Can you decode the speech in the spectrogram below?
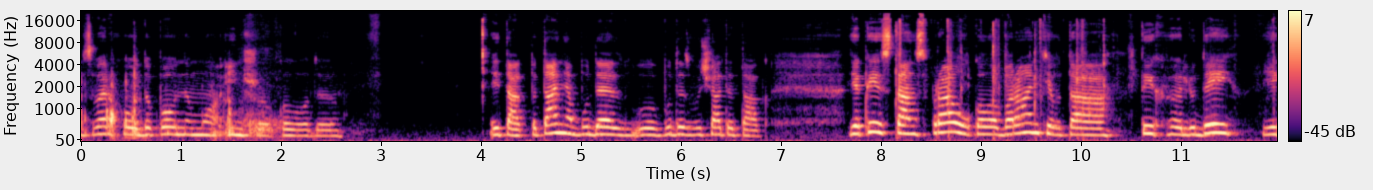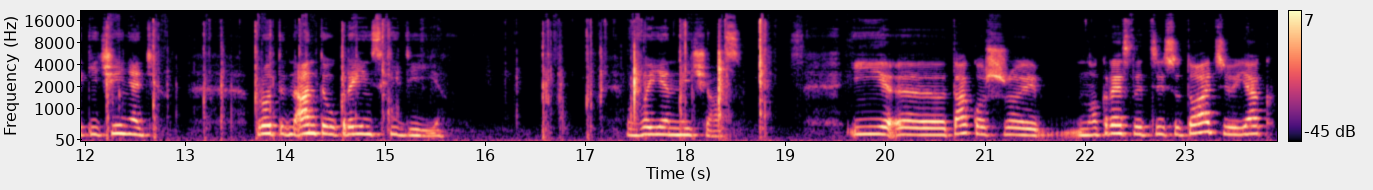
зверху доповнимо іншою колодою. І так, питання буде, буде звучати так: який стан справ у колаборантів та тих людей, які чинять проти антиукраїнські дії в воєнний час? І е, також е, окреслить цю ситуацію, як,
